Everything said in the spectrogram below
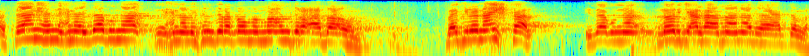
الثانية أن إحنا إذا قلنا إحنا لتنذر قوما ما أنذر آبائهم باقي لنا إشكال إذا قلنا لو نجعلها ما نافية يا عبد الله.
